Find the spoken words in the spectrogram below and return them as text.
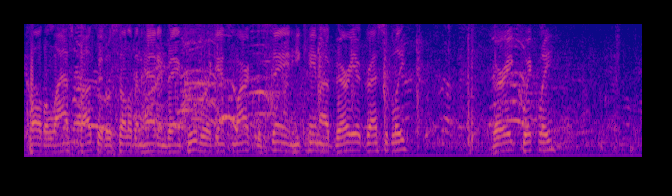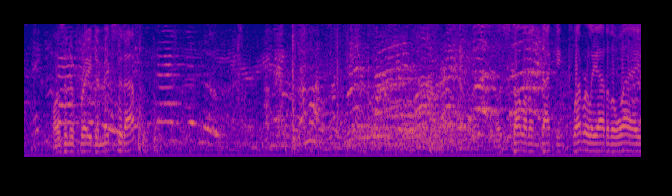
Recall the last bout that O'Sullivan had in Vancouver against Mark Lassane. He came out very aggressively, very quickly. Wasn't afraid to mix it up. O'Sullivan ducking cleverly out of the way.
